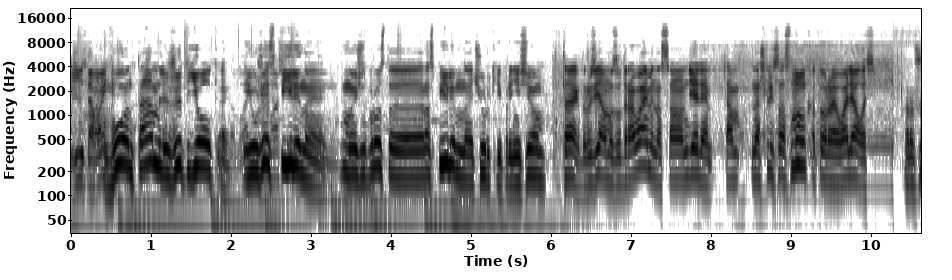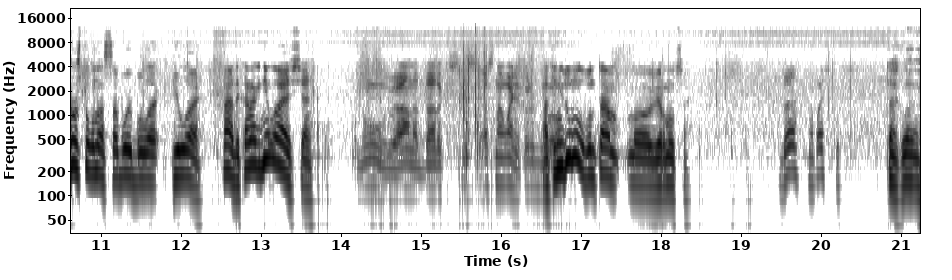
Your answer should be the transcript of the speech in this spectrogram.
И давай. Вон там лежит елка. И уже спиленная. Мы сейчас просто распилим на чурке и принесем. Так, друзья, мы за дровами. На самом деле, там нашли сосну, которая валялась. Хорошо, что у нас с собой была пила. А, так она гнилая вся. Ну, да, надо, да, так основание тоже А ты не думал вон там э, вернуться? Да, на пасеку. Так, ладно.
